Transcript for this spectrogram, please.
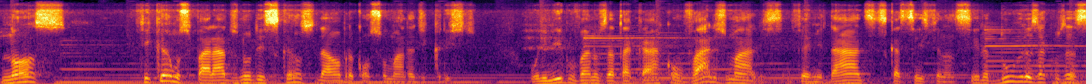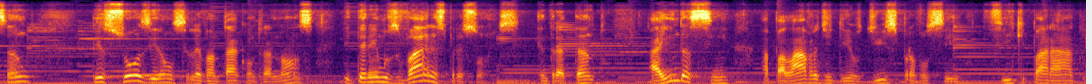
Nós ficamos parados no descanso da obra consumada de Cristo. O inimigo vai nos atacar com vários males, enfermidades, escassez financeira, dúvidas, acusação. Pessoas irão se levantar contra nós e teremos várias pressões. Entretanto, ainda assim, a palavra de Deus diz para você: fique parado,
